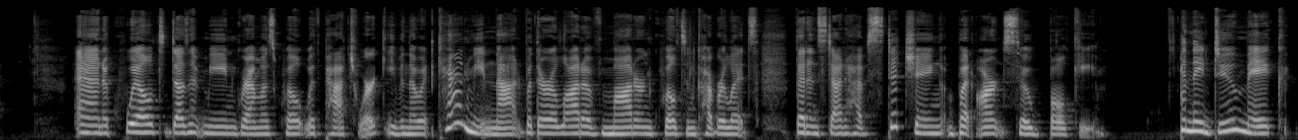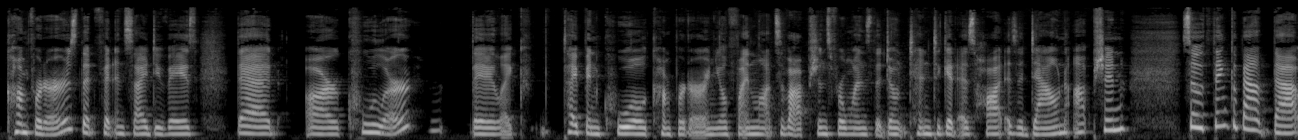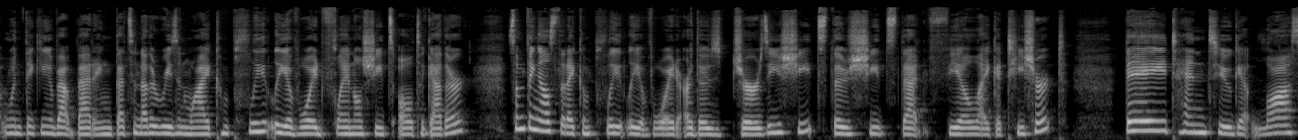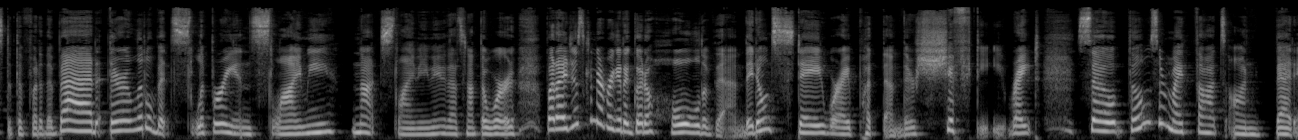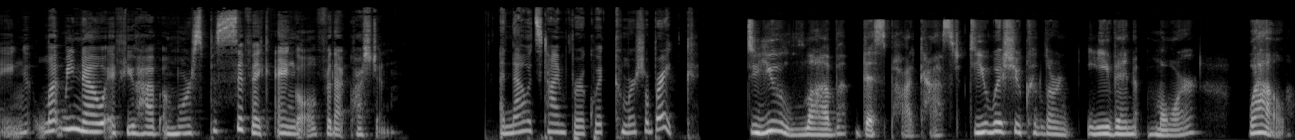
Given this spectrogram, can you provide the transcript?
And a quilt doesn't mean grandma's quilt with patchwork, even though it can mean that. But there are a lot of modern quilts and coverlets that instead have stitching but aren't so bulky. And they do make comforters that fit inside duvets that are cooler. They like type in cool comforter and you'll find lots of options for ones that don't tend to get as hot as a down option. So think about that when thinking about bedding. That's another reason why I completely avoid flannel sheets altogether. Something else that I completely avoid are those jersey sheets, those sheets that feel like a t-shirt. They tend to get lost at the foot of the bed. They're a little bit slippery and slimy. Not slimy, maybe that's not the word, but I just can never get a good hold of them. They don't stay where I put them. They're shifty, right? So those are my thoughts on bedding. Let me know if you have a more specific angle for that question. And now it's time for a quick commercial break. Do you love this podcast? Do you wish you could learn even more? Well,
